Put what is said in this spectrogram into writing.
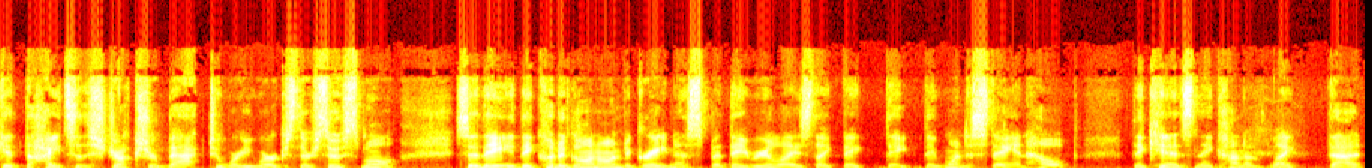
get the heights of the structure back to where you were because they're so small. So they they could have gone on to greatness, but they realized like they they they want to stay and help the kids, and they kind of like that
